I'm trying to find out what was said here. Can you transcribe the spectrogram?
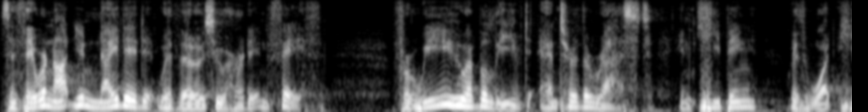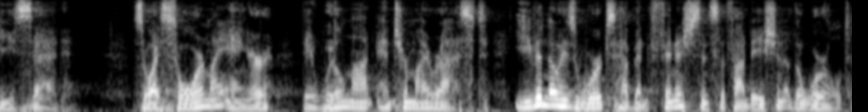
since they were not united with those who heard it in faith. For we who have believed enter the rest in keeping with what he said. So I swore in my anger, they will not enter my rest, even though his works have been finished since the foundation of the world.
